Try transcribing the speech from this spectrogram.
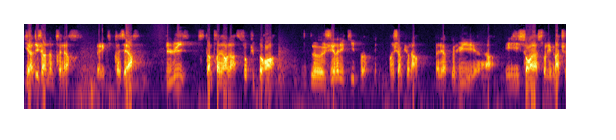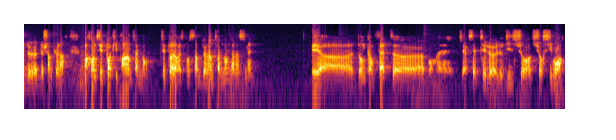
Il y a déjà un entraîneur de l'équipe réserve. Lui, cet entraîneur-là, s'occupera de gérer l'équipe en championnat. C'est-à-dire que lui, euh, il sera là sur les matchs de championnat. Par contre, c'est toi qui prends l'entraînement. C'est toi le responsable de l'entraînement dans la semaine. Et euh, donc, en fait, euh, ben, j'ai accepté le, deal sur, six mois.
